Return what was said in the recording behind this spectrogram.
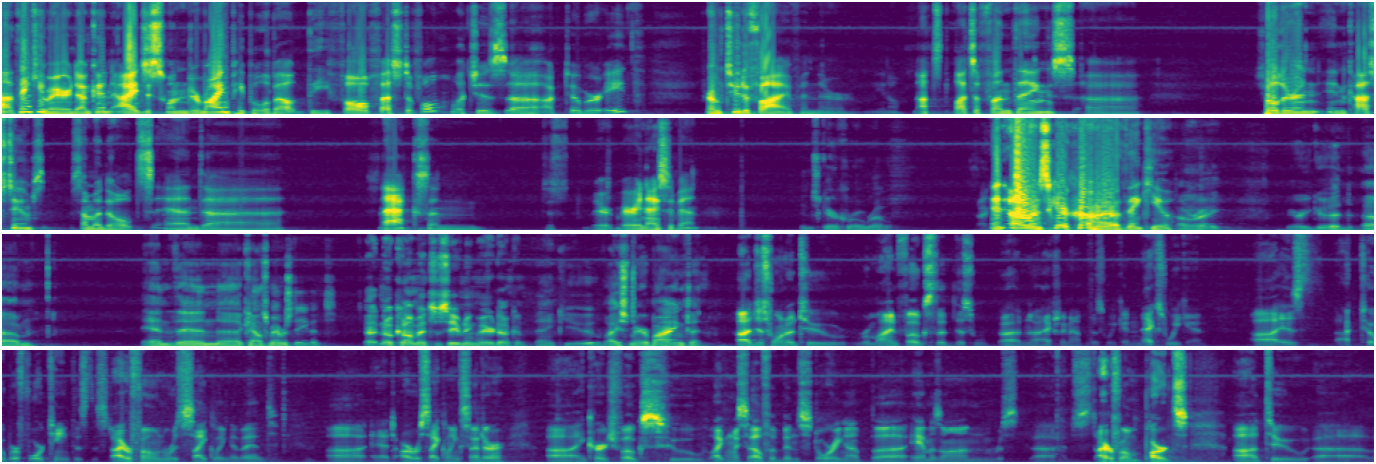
Uh, Thank you, Mayor Duncan. I just wanted to remind people about the Fall Festival, which is uh, October 8th from 2 to 5, and there are, you know, lots, lots of fun things. Uh, Children in costumes some adults, and uh, snacks, and just very, very nice event. In Scarecrow Row. And oh, in Scarecrow Row, thank you. All right, very good. Um, And then, uh, Councilmember Stevens. Uh, no comments this evening, Mayor Duncan. Thank you. Vice Mayor Byington. I just wanted to remind folks that this, uh, no, actually not this weekend, next weekend, uh, is October 14th is the Styrofoam Recycling Event uh, at our recycling center. Uh, I encourage folks who, like myself, have been storing up uh, Amazon uh, styrofoam parts uh, to uh,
